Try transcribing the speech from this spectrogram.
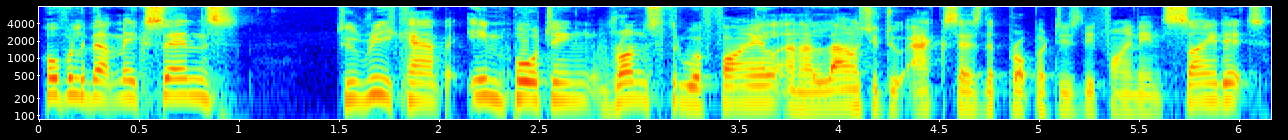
Hopefully that makes sense. To recap, importing runs through a file and allows you to access the properties defined inside it.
